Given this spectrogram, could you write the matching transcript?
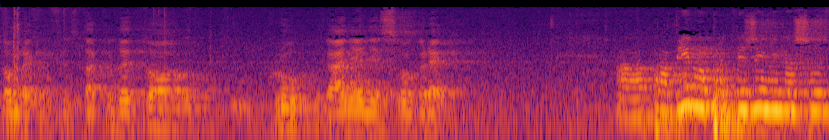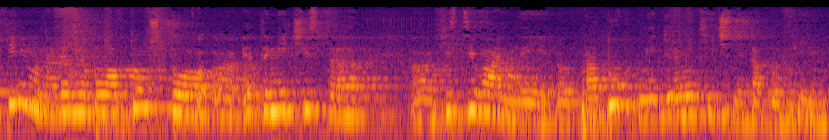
tom nekom festivalu. Tako da je to kruг, гоняние свog река. Проблема продвижения нашего фильма, наверное, была в том, что это не чисто фестивальный продукт, не герметичный такой фильм,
